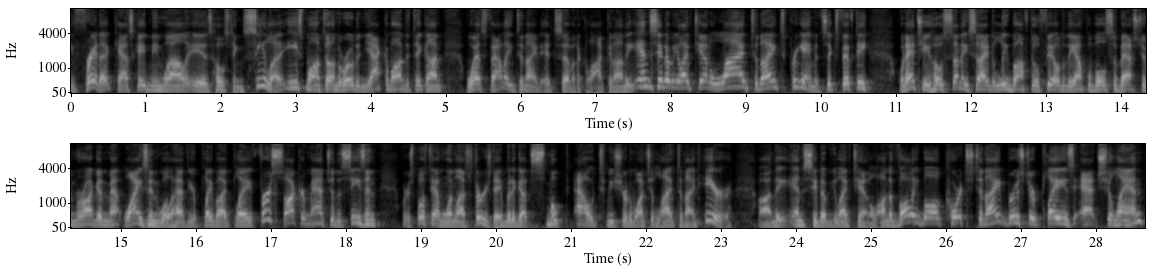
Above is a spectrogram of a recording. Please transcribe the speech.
Ephrata. Cascade, meanwhile, is hosting Selah. Eastmont on the road in Yakima to take on West Valley tonight at 7 o'clock. And on the NCW Life channel live tonight, pregame at 650. Wenatchee hosts Sunnyside to leave off to a field of the Apple Bowl. Sebastian Moraga and Matt Wisen will have your play-by-play. -play. First soccer match of the season. We were supposed to have one last Thursday, but it got smoked out. Be sure to watch it live tonight here on the NCW Life channel. On the volleyball courts tonight, Brewster plays at Chelan.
